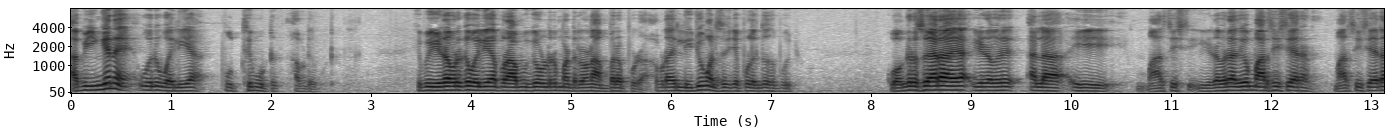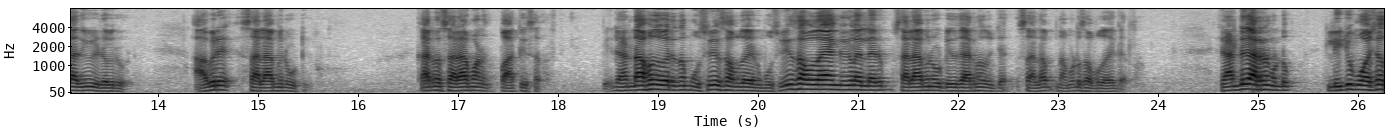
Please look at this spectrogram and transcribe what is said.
അപ്പോൾ ഇങ്ങനെ ഒരു വലിയ ബുദ്ധിമുട്ട് അവിടെ ഉണ്ട്. ഇപ്പോൾ ഈഴവർക്ക് വലിയ പ്രാമുഖ്യമുള്ളൊരു മണ്ഡലമാണ് അമ്പലപ്പുഴ. അവിടെ ലിജു മത്സരിച്ചപ്പോൾ എന്ത് സംഭവിച്ചു? കോൺഗ്രസ്സുകാരായ ഇഴവർ അല്ല ഈ മാർസിസ്റ്റ് ഈഴവരധികം മാർസിസ്റ്റുകാരാണ് മാർസിസ്റ്റുകാരധികം ഇഴവരുമാണ് അവർ സലാമിന് കൂട്ടി കാരണം സലാമാണ് പാർട്ടി സ്ഥാനാർത്ഥി. രണ്ടാമത് വരുന്ന മുസ്ലിം സമുദായമാണ്. മുസ്ലിം സമുദായ അംഗങ്ങളെല്ലാവരും സലാമിന് വോട്ട് ചെയ്ത് കാരണം എന്ന് വെച്ചാൽ സലാം നമ്മുടെ സമുദായക്കാരനാണ് രണ്ട് കാരണം കൊണ്ടും ലിജു മോശം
